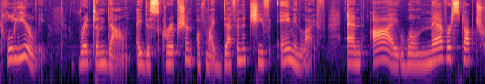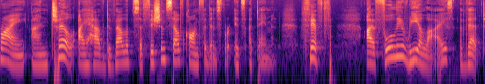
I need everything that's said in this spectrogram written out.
clearly written down a description of my definite chief aim in life, and I will never stop trying until I have developed sufficient self confidence for its attainment. Fifth, I fully realize that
